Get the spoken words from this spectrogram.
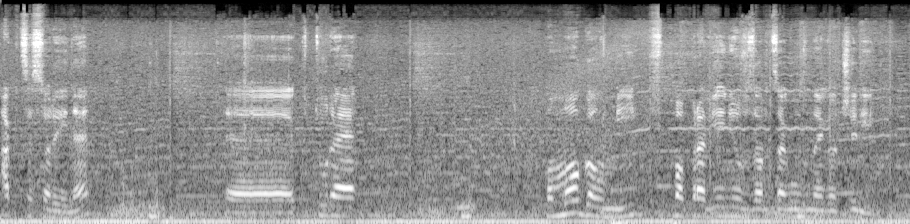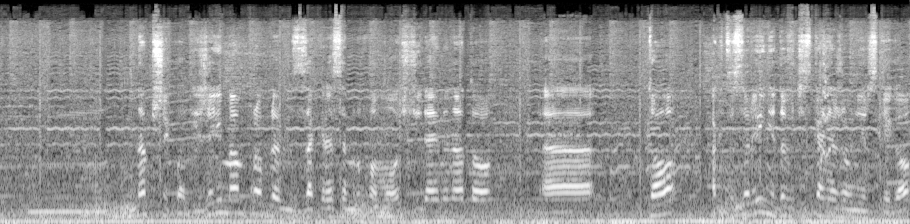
akcesoryjne, e, które pomogą mi w poprawieniu wzorca głównego, czyli mm, na przykład, jeżeli mam problem z zakresem ruchomości, dajmy na to, e, to akcesoryjnie do wyciskania żołnierskiego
